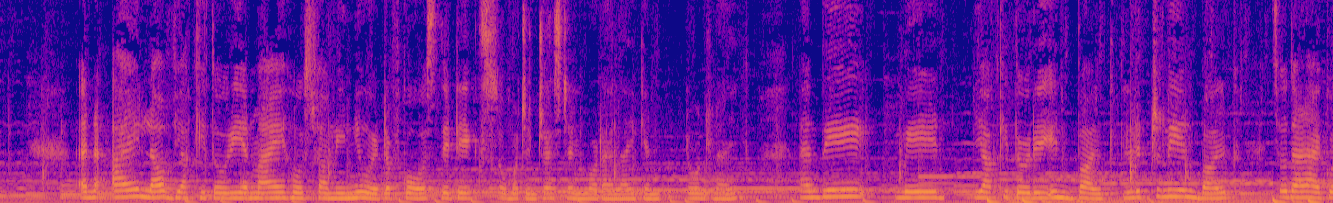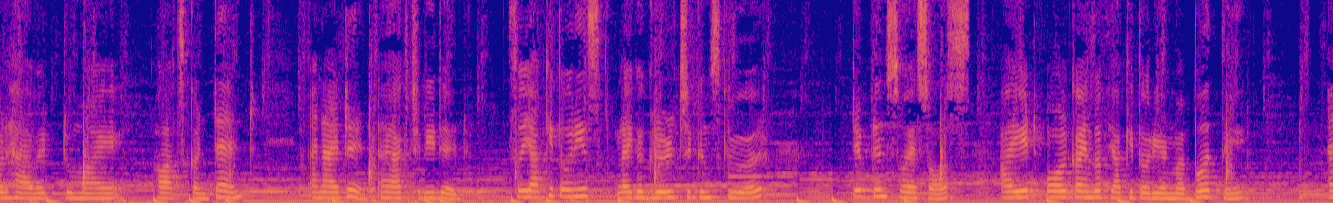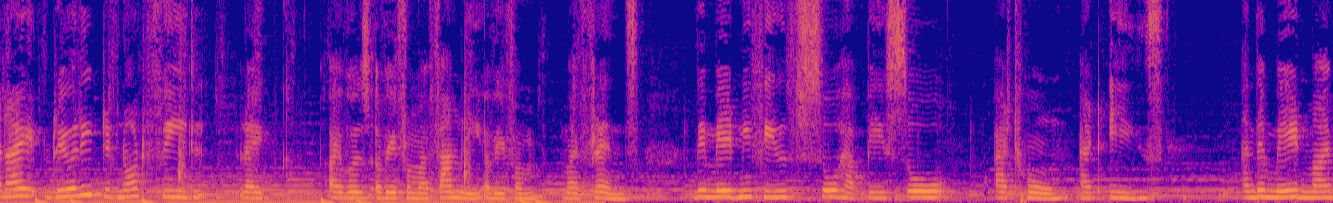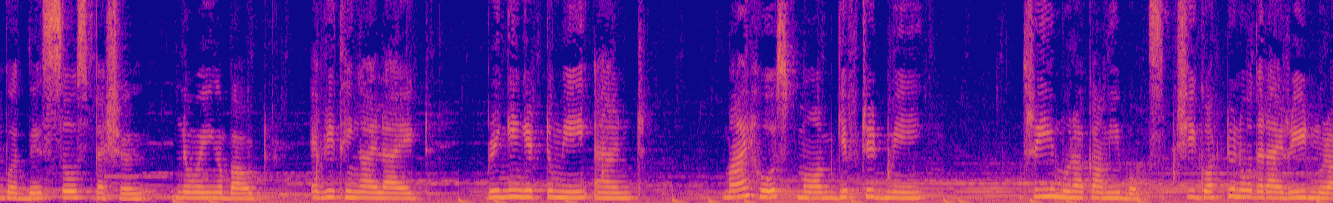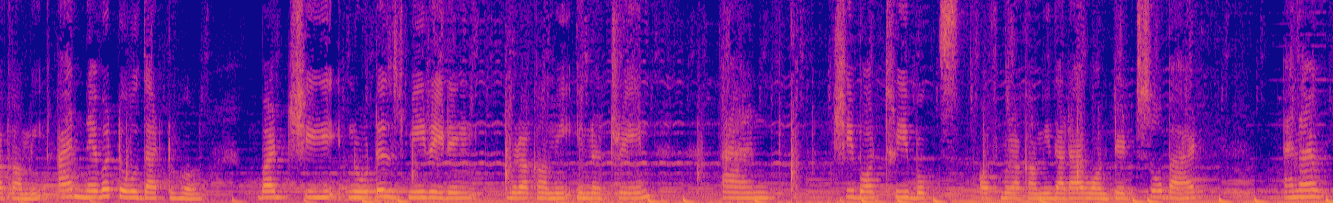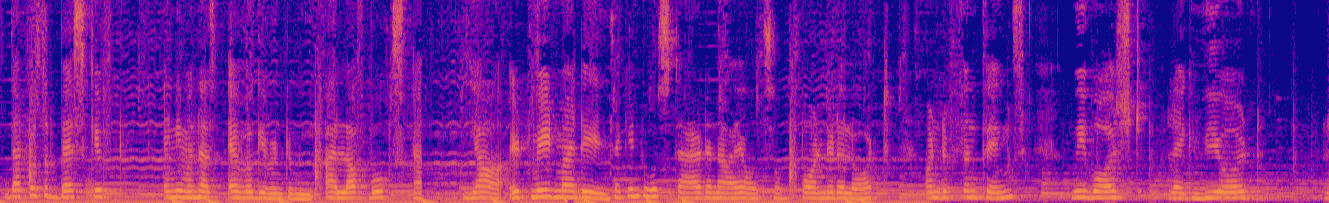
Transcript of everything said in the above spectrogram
And I love yakitori, and my host family knew it, of course. They take so much interest in what I like and don't like. And they made yakitori in bulk, literally in bulk so that I could have it to my heart's content. And I did, I actually did. So, yakitori is like a grilled chicken skewer dipped in soy sauce. I ate all kinds of yakitori on my birthday, and I really did not feel like I was away from my family, away from my friends. They made me feel so happy, so at home, at ease, and they made my birthday so special knowing about everything I liked, bringing it to me, and my host mom gifted me three Murakami books. She got to know that I read Murakami. I never told that to her, but she noticed me reading Murakami in a train and she bought three books of Murakami that I wanted so bad and I that was the best gift anyone has ever given to me. I love books and yeah, it made my day. Second was dad and I also bonded a lot on different things. We watched like weird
